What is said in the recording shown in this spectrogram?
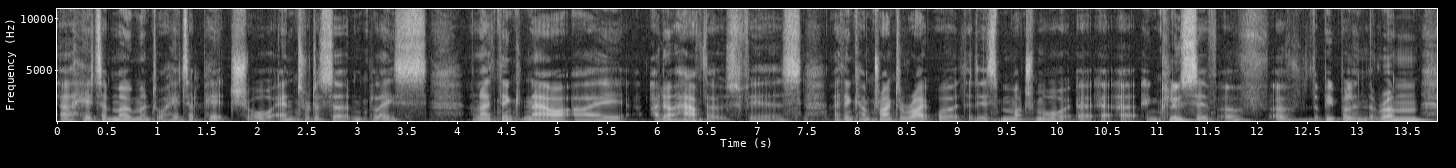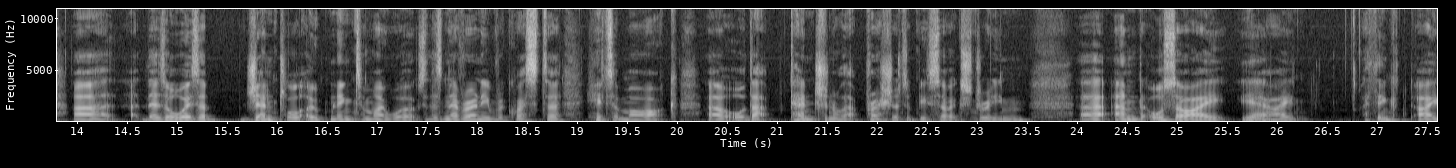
Uh, hit a moment or hit a pitch or enter at a certain place, and I think now I I don't have those fears. I think I'm trying to write work that is much more uh, uh, uh, inclusive of of the people in the room. Uh, there's always a gentle opening to my work, so there's never any request to hit a mark uh, or that tension or that pressure to be so extreme. Uh, and also, I yeah I. I think I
